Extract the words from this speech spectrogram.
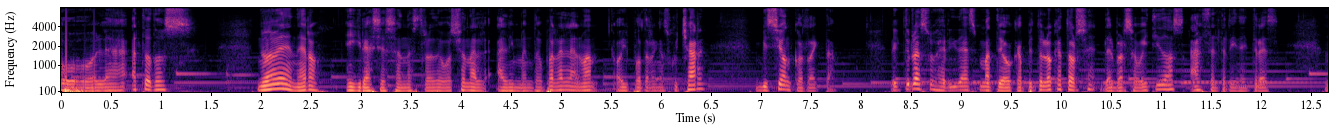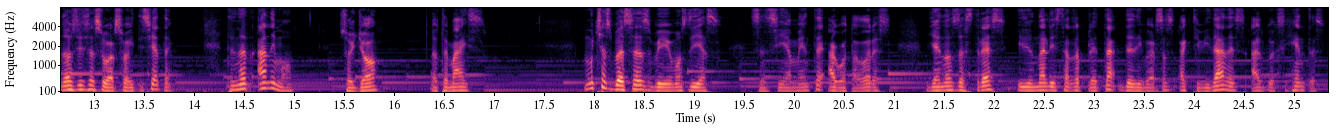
Hola a todos. 9 de enero y gracias a nuestro devocional Alimento para el Alma, hoy podrán escuchar Visión Correcta. Lectura sugerida es Mateo capítulo 14 del verso 22 hasta el 33. Nos dice su verso 27. Tened ánimo, soy yo, no temáis. Muchas veces vivimos días sencillamente agotadores, llenos de estrés y de una lista repleta de diversas actividades algo exigentes.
